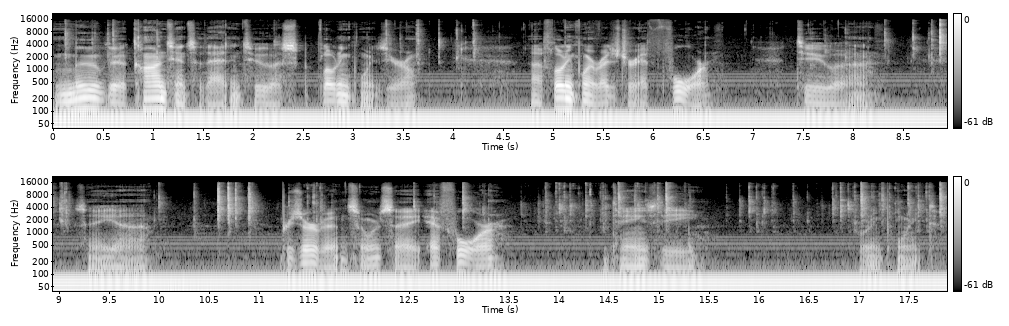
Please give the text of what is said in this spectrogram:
move the contents of that into a floating point zero floating point register at 4 to uh, say uh, preserve it. So we'll say F4 contains the floating point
